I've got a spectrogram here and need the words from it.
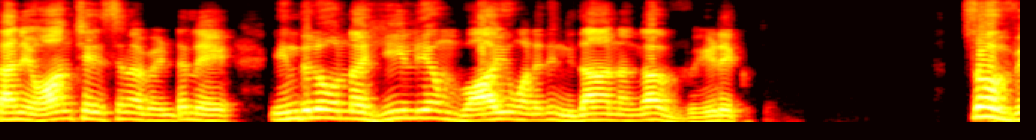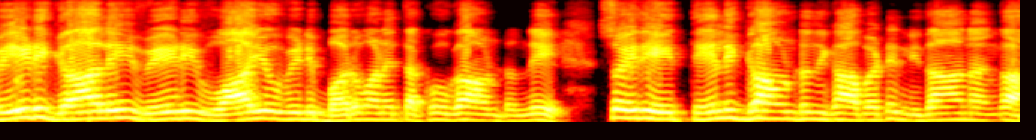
దాన్ని ఆన్ చేసిన వెంటనే ఇందులో ఉన్న హీలియం వాయువు అనేది నిదానంగా వేడెక్కుతుంది. సో వేడి గాలి వేడి వాయువు వేడి బరువు అనేది తక్కువగా ఉంటుంది. సో ఇది తేలిగ్గా ఉంటుంది కాబట్టి నిదానంగా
